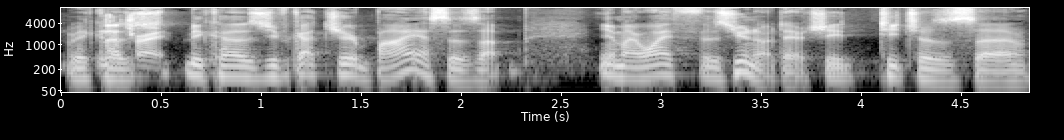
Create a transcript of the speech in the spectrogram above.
Because, right. because you've got your biases up. You know, my wife, as you know, Dave, she teaches uh,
